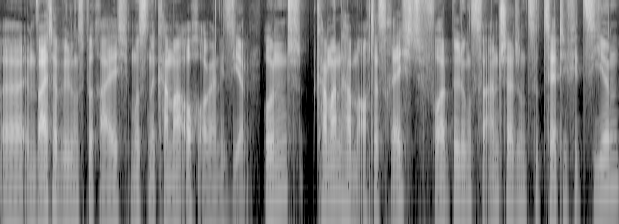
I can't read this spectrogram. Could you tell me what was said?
äh, im Weiterbildungsbereich muss eine Kammer auch organisieren. Und Kammern haben auch das Recht, Fortbildungsveranstaltungen zu zertifizieren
